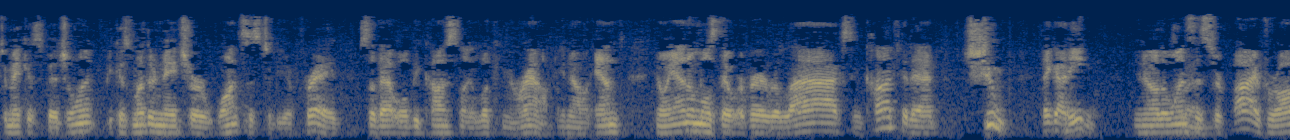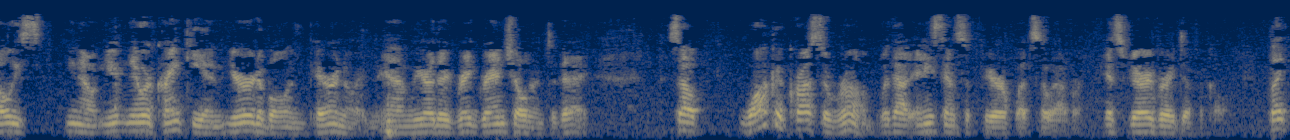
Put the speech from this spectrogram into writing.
to make us vigilant because Mother Nature wants us to be afraid so that we'll be constantly looking around, you know, and, you know, animals that were very relaxed and confident, shoom, they got eaten. You know, the ones right. that survived were always, you know, they were cranky and irritable and paranoid, and we are their great grandchildren today. So, walk across a room without any sense of fear whatsoever. It's very, very difficult. But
